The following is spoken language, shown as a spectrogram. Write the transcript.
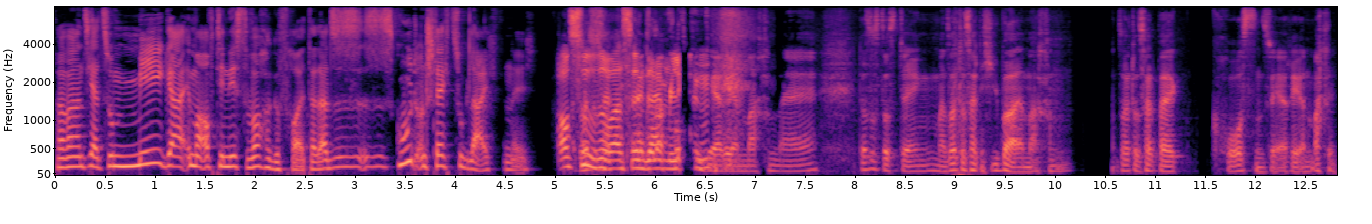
weil man sich halt so mega immer auf die nächste Woche gefreut hat. Also es ist, es ist gut und schlecht zugleich, finde ich. Brauchst du sowas halt in deinem Leben? Serien machen, ey. Das ist das Ding. Man sollte das halt nicht überall machen. Man sollte das halt bei großen Serien machen.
